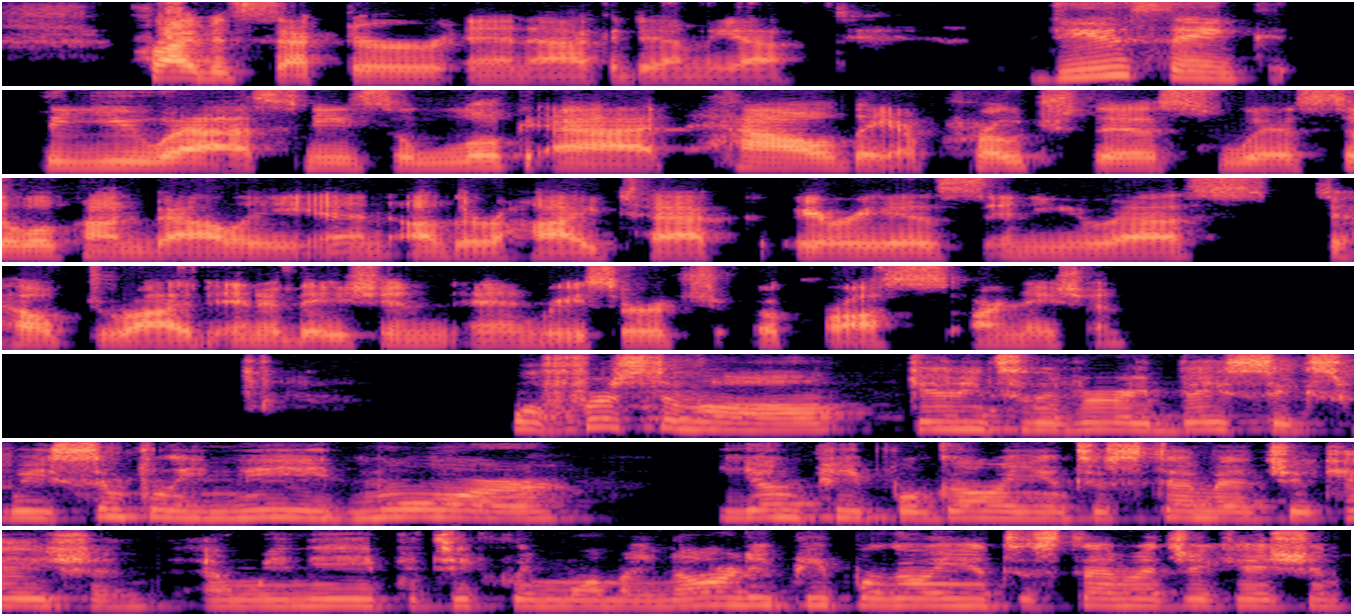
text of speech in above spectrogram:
private sector and academia. Do you think the US needs to look at how they approach this with Silicon Valley and other high tech areas in the US to help drive innovation and research across our nation? Well, first of all, getting to the very basics, we simply need more young people going into STEM education, and we need particularly more minority people going into STEM education,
